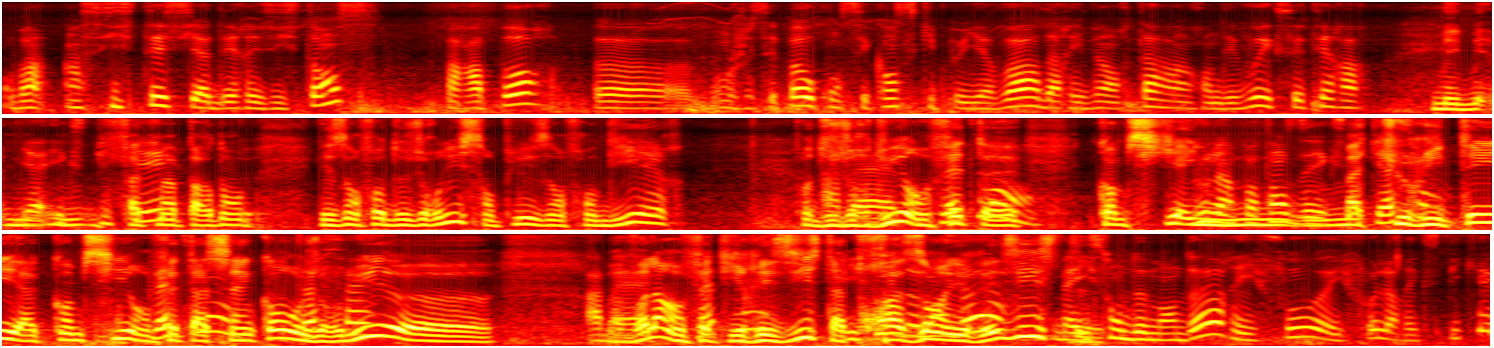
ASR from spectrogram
on va insister s'il y a des résistances par rapport, euh, bon, je ne sais pas, aux conséquences qu'il peut y avoir d'arriver en retard à un rendez-vous, etc. Mais, mais Fatma, pardon, les enfants d'aujourd'hui ne sont plus les enfants d'hier. Ah d'aujourd'hui, bah, en fait, euh, comme s'il y a une maturité, comme si en fait à 5 ans aujourd'hui, euh, ah bah, bah, voilà, en fait, ils résistent, à 3 ans, ils résistent. ils sont demandeurs et il faut, il faut leur expliquer.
